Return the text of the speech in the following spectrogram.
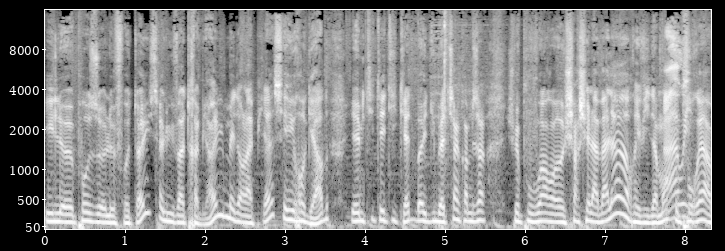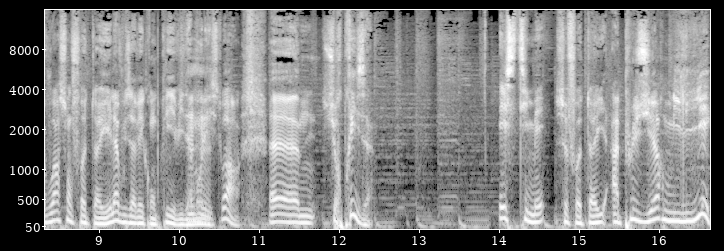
il euh, pose le fauteuil, ça lui va très bien, il le met dans la pièce et il regarde. Il y a une petite étiquette, bah, il dit bah tiens comme ça, je vais pouvoir euh, chercher la valeur évidemment Ah que oui. pourrait avoir son fauteuil. Et là vous avez compris évidemment Mhm. l'histoire. Euh, surprise, estimer ce fauteuil à plusieurs milliers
